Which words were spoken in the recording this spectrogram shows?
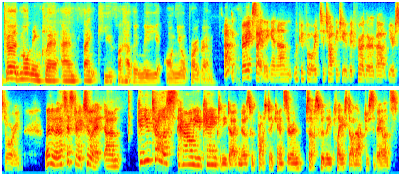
Good morning, Claire, and thank you for having me on your program. Ah, very exciting, and I'm looking forward to talking to you a bit further about your story. Well, anyway, let's get straight to it. Um, can you tell us how you came to be diagnosed with prostate cancer and subsequently placed on active surveillance?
